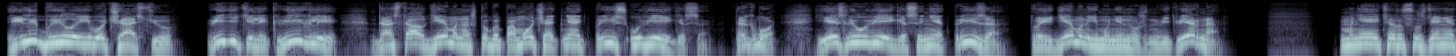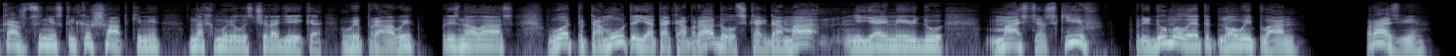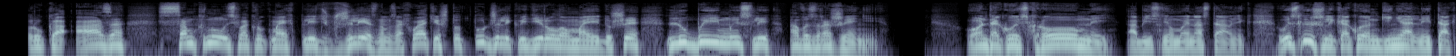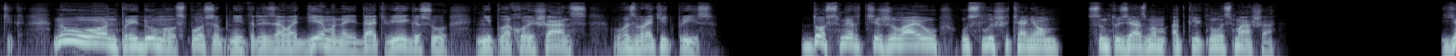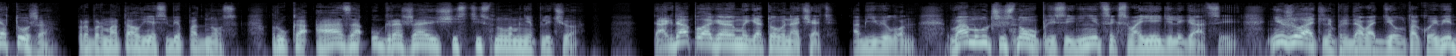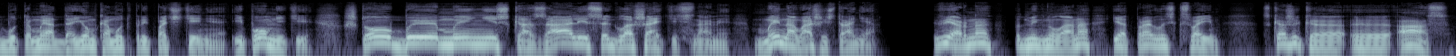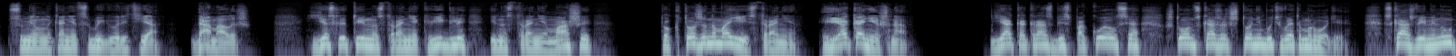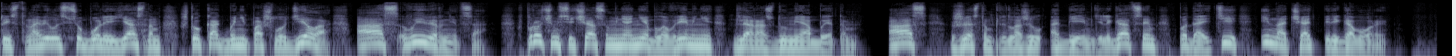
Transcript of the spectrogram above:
Или было его частью. Видите ли, Квигли достал демона, чтобы помочь отнять приз у Вейгаса. Так вот, если у Вейгаса нет приза, то и демон ему не нужен, ведь верно? «Мне эти рассуждения кажутся несколько шаткими», — нахмурилась чародейка. «Вы правы», — признала Ас. «Вот потому-то я так обрадовался, когда ма... я имею в виду мастер Скиф придумал этот новый план». «Разве?» Рука Аза сомкнулась вокруг моих плеч в железном захвате, что тут же ликвидировало в моей душе любые мысли о возражении. «Он такой скромный», — объяснил мой наставник. «Вы слышали, какой он гениальный тактик? Ну, он придумал способ нейтрализовать демона и дать Вегасу неплохой шанс возвратить приз». «До смерти желаю услышать о нем», — с энтузиазмом откликнулась Маша. «Я тоже», — пробормотал я себе под нос. Рука Ааза угрожающе стиснула мне плечо. «Тогда, полагаю, мы готовы начать», — объявил он. «Вам лучше снова присоединиться к своей делегации. Нежелательно придавать делу такой вид, будто мы отдаем кому-то предпочтение. И помните, что бы мы ни сказали, соглашайтесь с нами. Мы на вашей стороне». «Верно», — подмигнула она и отправилась к своим. «Скажи-ка, э, Аас», — сумел наконец выговорить я. «Да, малыш». «Если ты на стороне Квигли и на стороне Маши, то кто же на моей стороне?» «Я, конечно». Я как раз беспокоился, что он скажет что-нибудь в этом роде. С каждой минутой становилось все более ясным, что как бы ни пошло дело, Аас вывернется. Впрочем, сейчас у меня не было времени для раздумий об этом. Аас жестом предложил обеим делегациям подойти и начать переговоры.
